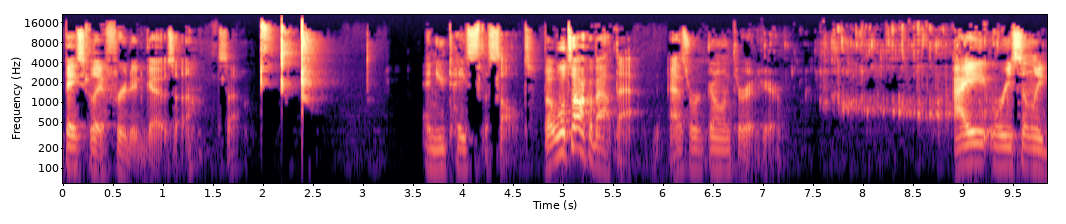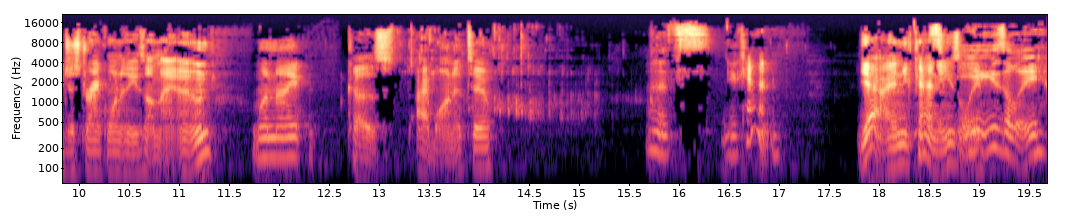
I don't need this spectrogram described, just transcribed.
basically a fruited gose. So, and you taste the salt, but we'll talk about that as we're going through it here. I recently just drank one of these on my own one night because I wanted to. It's you can Yeah, and you can easily, easily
